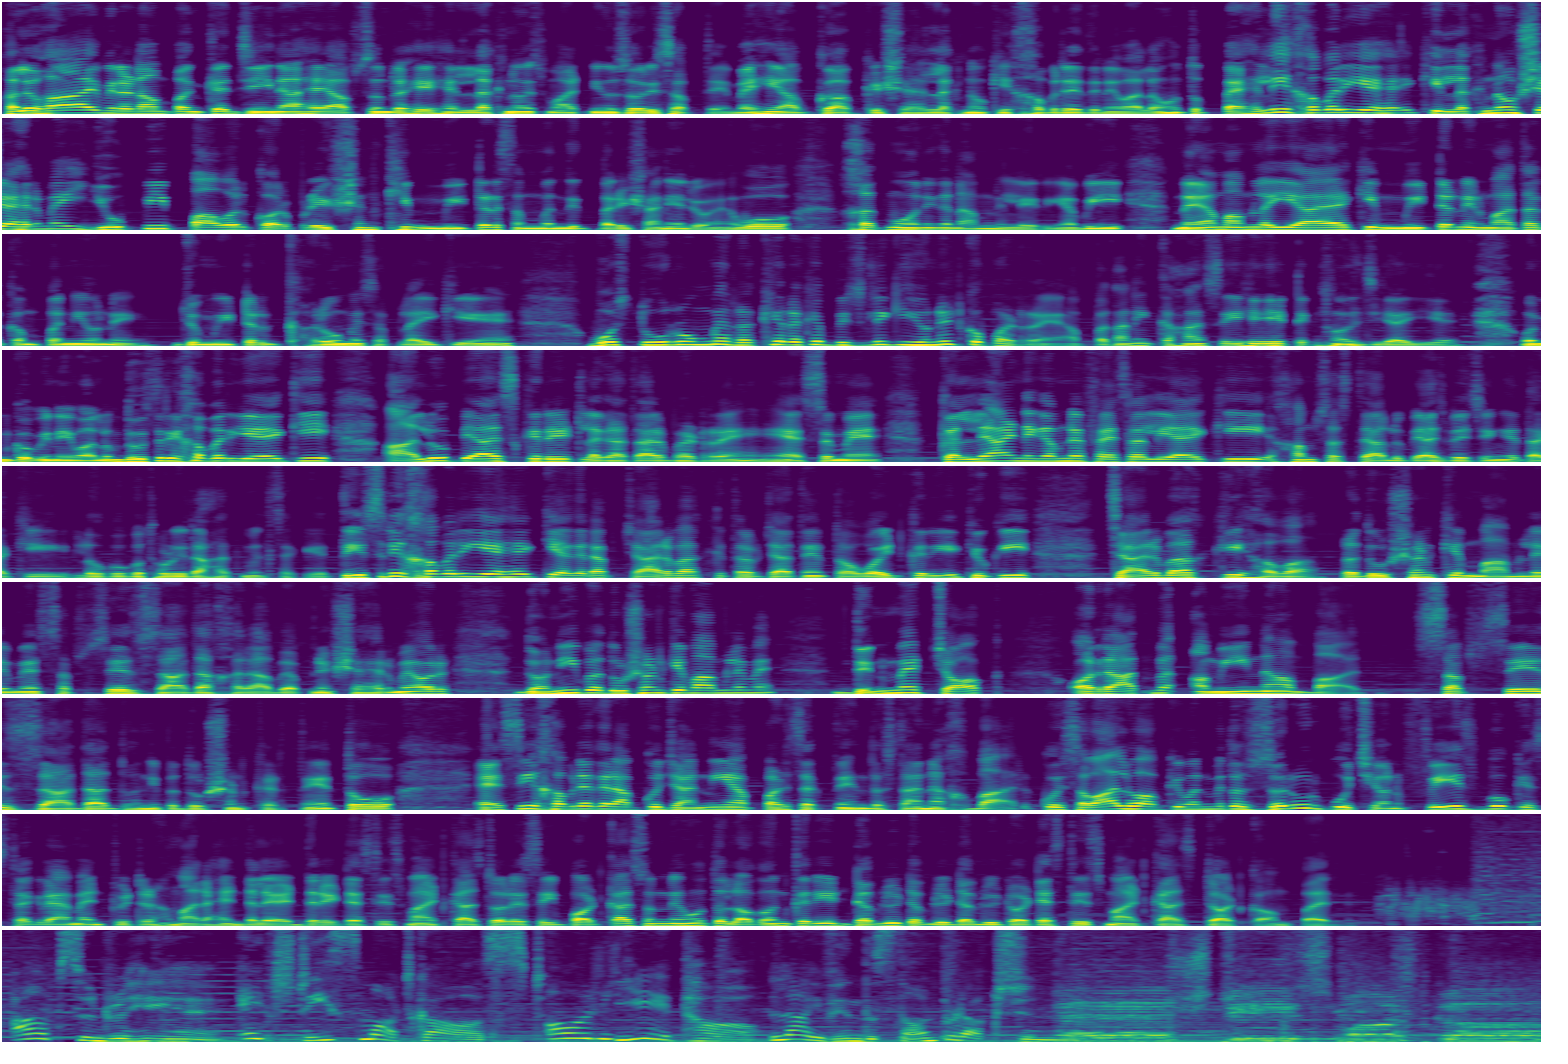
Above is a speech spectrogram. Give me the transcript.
hello, hi, मेरा नाम पंकज जीना है। आप सुन रहे हैं लखनऊ स्मार्ट न्यूज़ और इस हफ़्ते मैं ही आपको आपके शहर लखनऊ की खबरें देने वाला हूँ। तो पहली खबर यह है कि लखनऊ शहर में यूपी पावर कॉरपोरेशन की मीटर संबंधित परेशानियाँ जो हैं, वो खत्म होने का नाम नहीं ले रही अभी नया मामला यह आया है कि मीटर निर्माता कंपनियों ने जो मीटर घरों में सप्लाई किए हैं, वो स्टोर रूम में रखे रखे बिजली की यूनिट को पढ़ रहे हैं। अब पता नहीं कहाँ से ये टेक्नोलॉजी आई है, उनको भी नहीं मालूम। दूसरी खबर यह है कि आलू प्याज के रेट लगातार बढ़ रहे हैं। ऐसे में कल्याण निगम ने फैसला लिया है कि हम सस्ते सस्ते आलू प्याज बेचेंगे ताकि लोगों को थोड़ी राहत मिल सके। तीसरी खबर यह है कि अगर आप चार बाग की तरफ़ जाते हैं तो अवॉइड करिए, क्योंकि चार बाग की हवा प्रदूषण के मामले में सबसे ज़्यादा खराब है अपने शहर में और ध्वनि प्रदूषण के मामले में दिन में चौक और रात में अमीनाबाद। सबसे ज़्यादा ध्वनि प्रदूषण करते हैं। तो ऐसी खबरें अगर आपको जाननी है आप पढ़ सकते हैं हिंदुस्तान अखबार। कोई सवाल हो आपके मन में तो ज़रूर पूछिए on Facebook Instagram and Twitter हमारा हैंडल है at the rate S smart cast और ऐसे ही पॉडकास्ट सुनने हो तो लॉग ऑन करिए W W W dot S T smart cast dot com पर। आप सुन रहे हैं एच डी स्मार्ट कास्ट और ये था live Hindustan production smart cast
